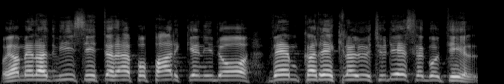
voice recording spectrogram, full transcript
Och jag menar att vi sitter här på parken idag, vem kan räkna ut hur det ska gå till?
